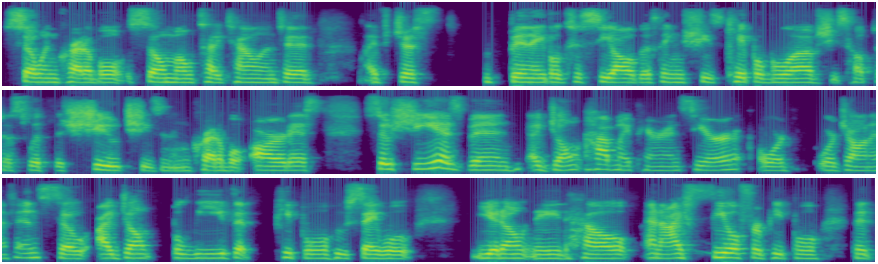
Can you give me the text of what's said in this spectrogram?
so incredible, so multi talented. I've just been able to see all the things she's capable of. She's helped us with the shoot. She's an incredible artist. So she has been I don't have my parents here or or Jonathan, so I don't believe that people who say, "Well, you don't need help." And I feel for people that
